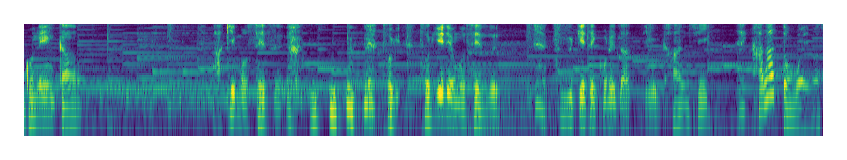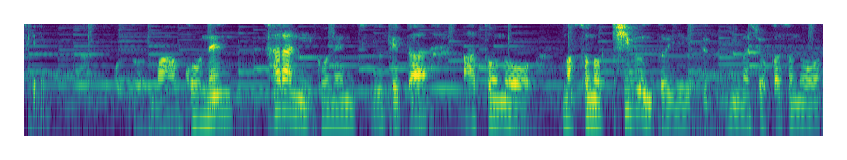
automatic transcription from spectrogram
5年間、飽きもせず、途切途切れもせず、続けてこれたっていう感じかなと思いますけど。まあ5年、さらに5年続けた後のまあ、その気分と言い言いましょうか、その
